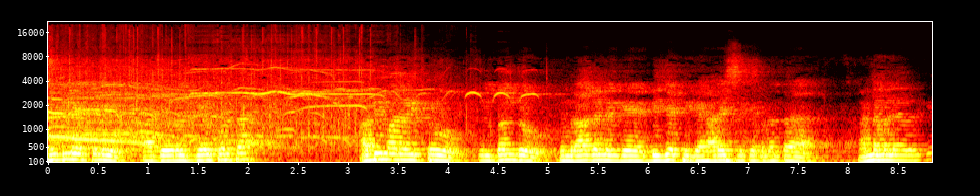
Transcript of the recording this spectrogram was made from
ಸಿಗಲಿ ಅಂತೇಳಿ ಆ ದೇವರಲ್ಲಿ ಕೇಳ್ಕೊಂತ ಅಭಿಮಾನ ಇಟ್ಟು ಇಲ್ಲಿ ಬಂದು ನಿಮ್ಮ ರಾಜಣ್ಣನಿಗೆ ಬಿಜೆಪಿಗೆ ಹಾರೈಸಲಿಕ್ಕೆ ಬಂದಂತ ಅಣ್ಣಮಲೆ ಅವರಿಗೆ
